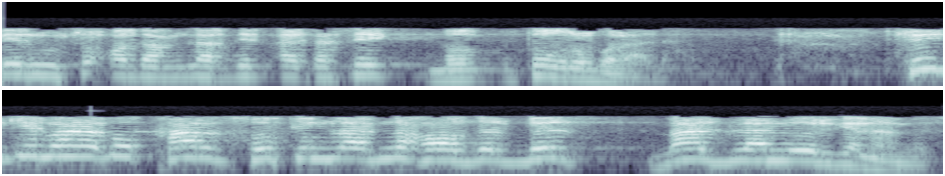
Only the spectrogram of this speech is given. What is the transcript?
beruvchi odamlar deb aytasak to'g'ri bo'ladi. Chunki mana bu qarz hukmlarini hozir biz ba'zilarini o'rganamiz.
